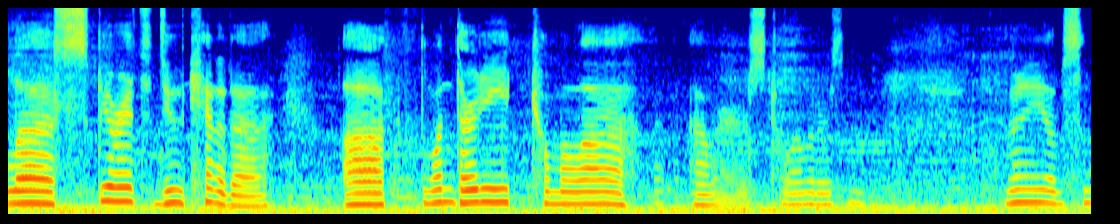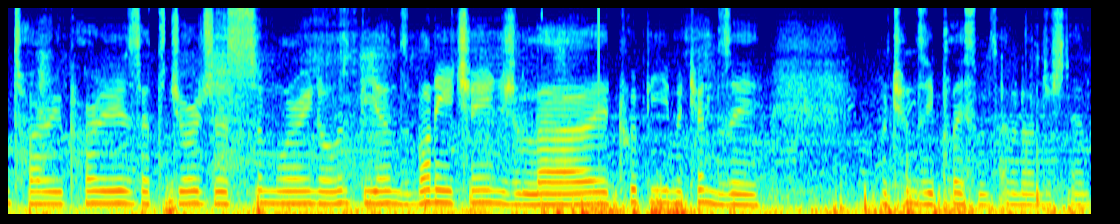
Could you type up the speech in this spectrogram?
La Spirit du Canada. Uh, 130 Kamala hours, kilometers. Many of Centauri parties at the Georgia Simmering Olympians. Bunny change La Equippy Mackenzie. Mackenzie placements. I don't understand.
